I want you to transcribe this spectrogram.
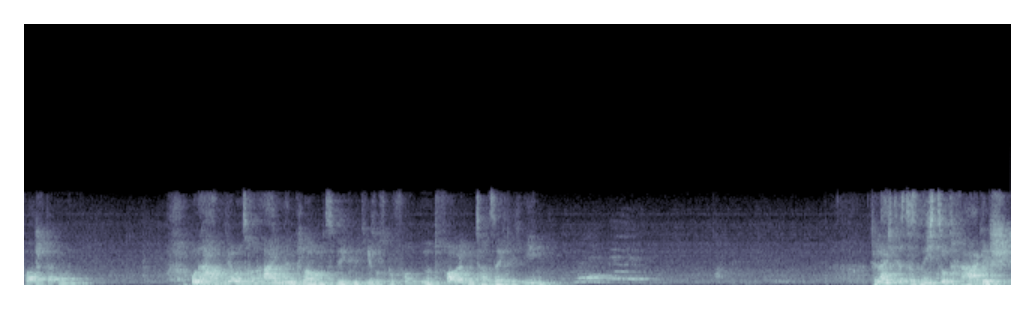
Vorstellungen? Oder haben wir unseren eigenen Glaubensweg mit Jesus gefunden und folgen tatsächlich ihm? Vielleicht ist es nicht so tragisch,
